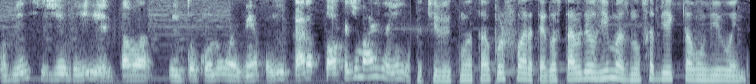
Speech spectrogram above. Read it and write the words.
eu vi esses dias aí, ele tava. Ele tocou num evento aí, o cara toca demais ainda. Eu tive eu tava por fora, até gostava de ouvir, mas não sabia que estavam vivos ainda.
